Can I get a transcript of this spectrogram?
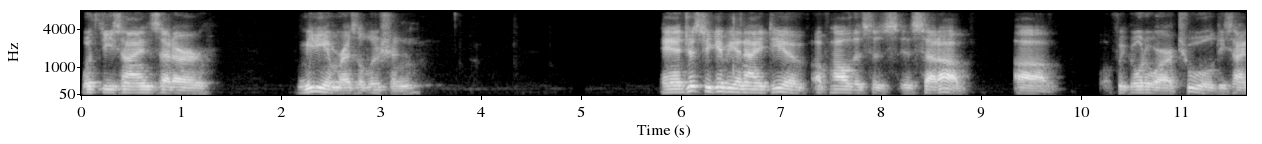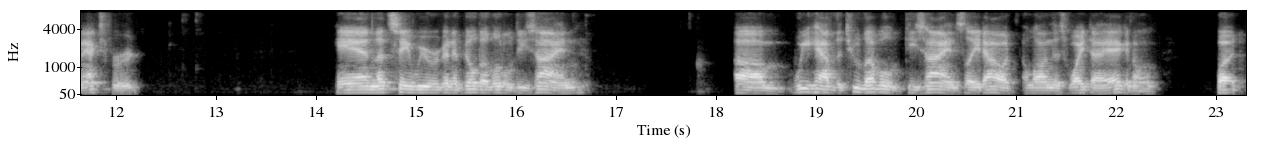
with designs that are medium resolution. And just to give you an idea of, of how this is, is set up, uh, if we go to our tool, Design Expert, and let's say we were going to build a little design. Um, we have the two level designs laid out along this white diagonal, but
